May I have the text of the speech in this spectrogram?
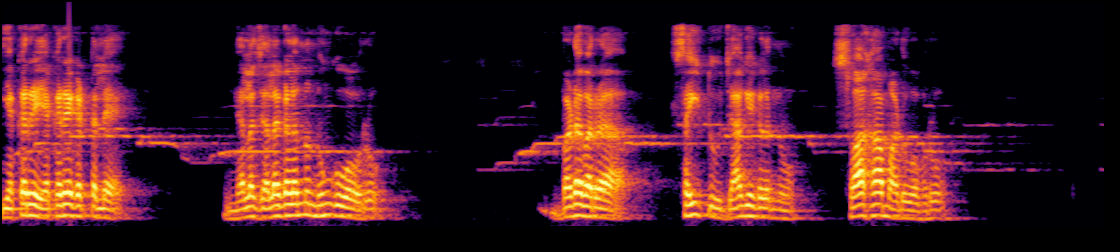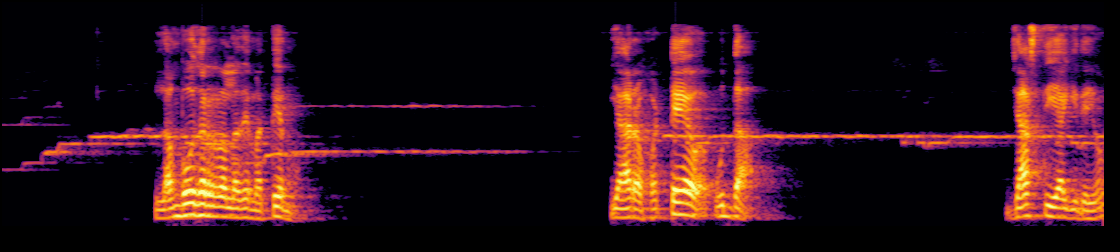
ಎಕರೆ ಎಕರೆಗಟ್ಟಲೆ ನೆಲಜಲಗಳನ್ನು ನುಂಗುವವರು, ಬಡವರ ಸೈಟು ಜಾಗೆಗಳನ್ನು ಸ್ವಾಹ ಮಾಡುವವರು. ಲಂಬೋದರರಲ್ಲದೆ ಮತ್ತೇನು? ಯಾರ ಹೊಟ್ಟೆಯ ಉದ್ದ ಜಾಸ್ತಿಯಾಗಿದೆಯೋ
